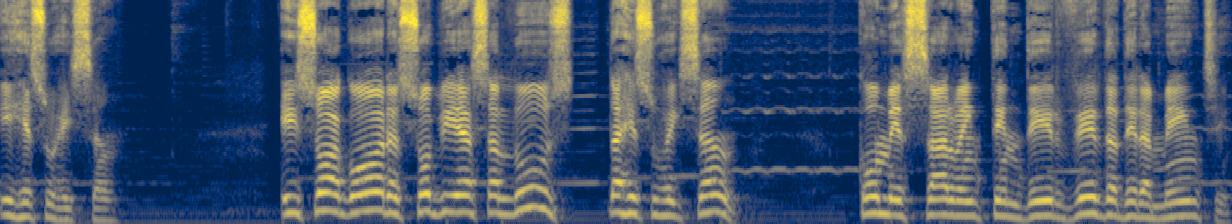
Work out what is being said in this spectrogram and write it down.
e ressurreição. E só agora, sob essa luz da ressurreição, começaram a entender verdadeiramente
